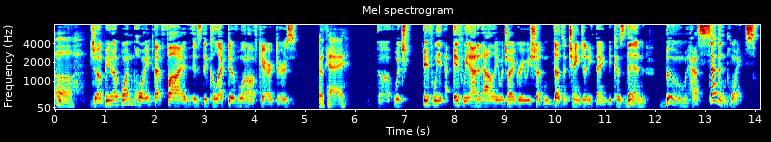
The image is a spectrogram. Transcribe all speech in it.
Oh, Jumping up one point at five is the collective one-off characters. okay. uh, which if we if we added Allie, which I agree we shouldn't, doesn't change anything because then Boom has seven points.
